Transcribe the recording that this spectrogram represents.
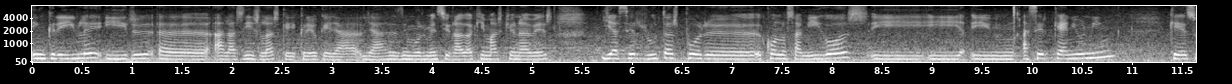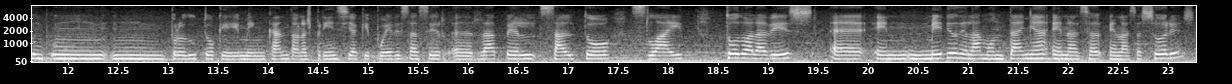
increíble ir eh, a las islas, que creo que ya, ya hemos mencionado aquí más que una vez, y hacer rutas por, eh, con los amigos y, hacer canyoning que es un, producto que me encanta, una experiencia que puedes hacer uh, rappel, salto, slide, todo a la vez en medio de la montaña en las, en las Azores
